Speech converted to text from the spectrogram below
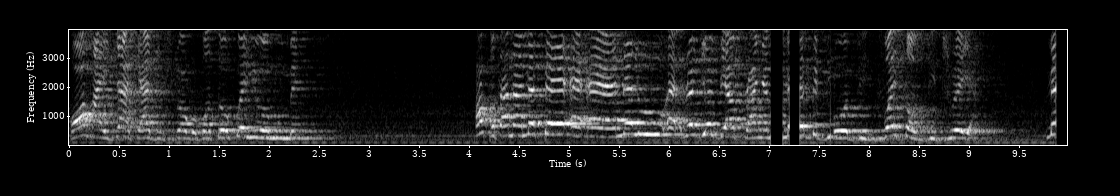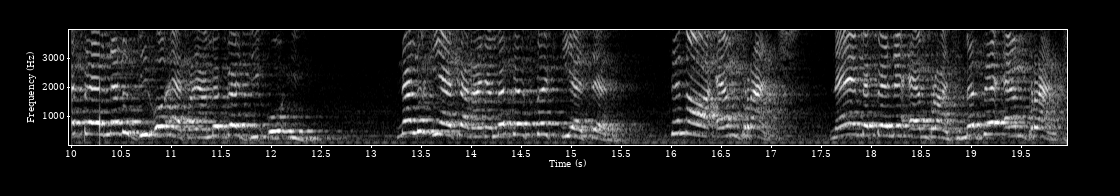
Ka ọ hijack ya the struggle but o kweghị omume. Ọ pụta na mepe n'elu redio biafra vob voice of betrayer. Mepe n'elu dos anya mepe doe n'elu esn anya mepe fake esn si na m branch. Na emepe na m branch. Mepe m branch.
